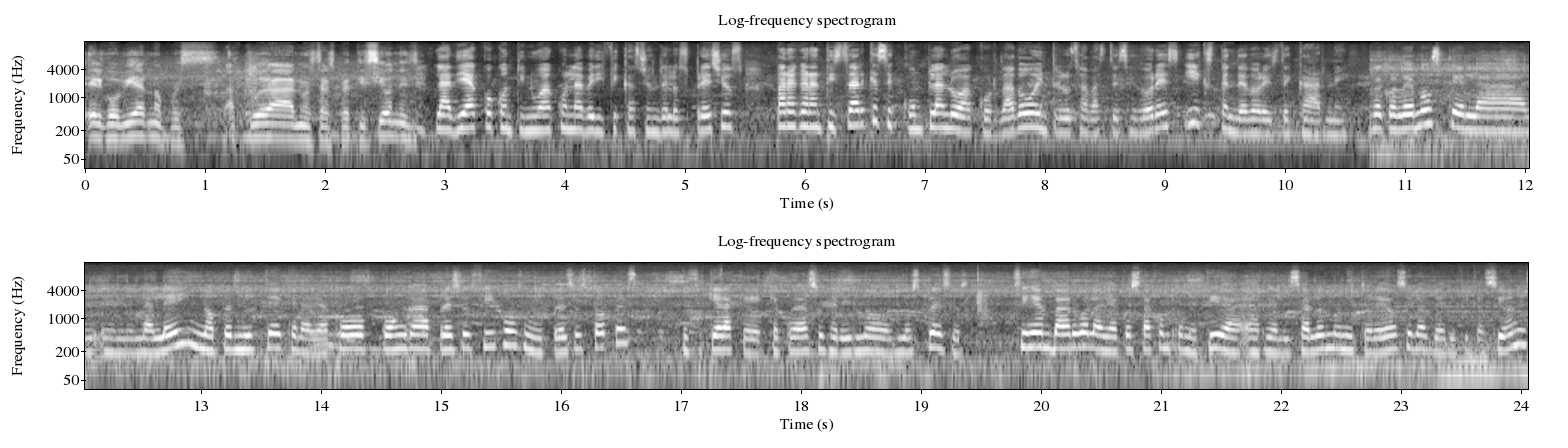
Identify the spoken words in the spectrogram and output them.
el gobierno pues acuda a nuestras peticiones. La Diaco continúa con la verificación de los precios para garantizar que se cumpla lo acordado entre los abastecedores y expendedores de carne. Recordemos que la, ley no permite que la Diaco ponga precios fijos ni precios topes, ni siquiera que, pueda sugerir los, los precios. Sin embargo, la DIACO está comprometida a realizar los monitoreos y las verificaciones.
